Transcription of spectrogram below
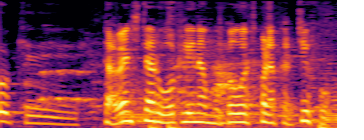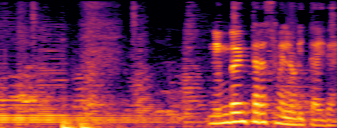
ಓಕೆ ಸೆವೆನ್ ಸ್ಟಾರ್ ಹೋಟ್ಲಿನ ಮುಖ ಒರೆಸ್ಕೊಳ್ಳೋ ಖರ್ಚೀಫು ನಿಂಬೆಹಣ್ಣು ಥರ ಸ್ಮೆಲ್ ಹೊಡಿತಾ ಇದೆ.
